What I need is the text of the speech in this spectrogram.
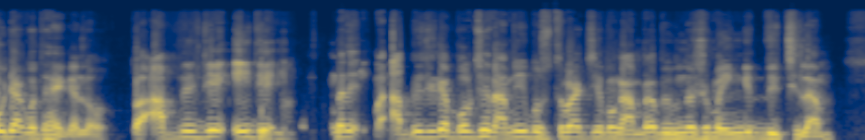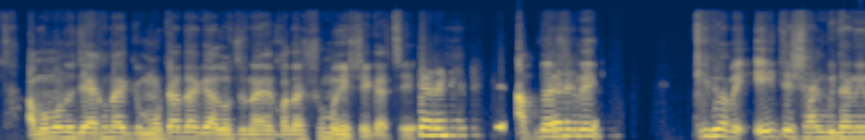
ওটা কোথায় গেল? তো আপনি যে এই যে মানে আপনি যেটা বলছেন আমি বুঝতে পারছি এবং আমরা বিভিন্ন সময় ইঙ্গিত দিচ্ছিলাম আমার মনে হয় যে এখন আর কি মোটা দাগে আলোচনা করার সময় এসে গেছে। আপনার আপনি আসলে কীভাবে এই যে সাংবিধানিক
